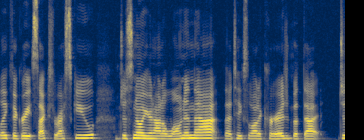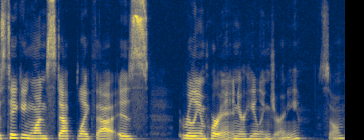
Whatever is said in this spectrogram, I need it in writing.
like The Great Sex Rescue, just know you're not alone in that. That takes a lot of courage, but that just taking one step like that is really important in your healing journey. So,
